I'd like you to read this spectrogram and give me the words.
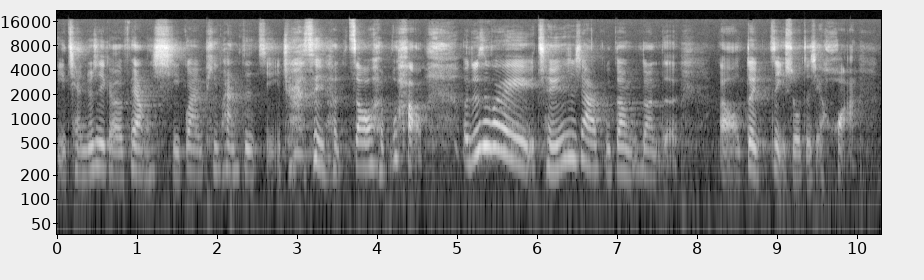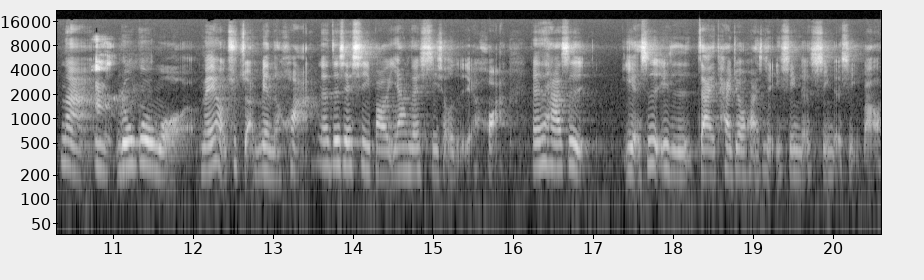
以前就是一个非常习惯批判自己，觉得自己很糟很不好，我就是会潜意识下不断不断的呃对自己说这些话，那如果我没有去转变的话，那这些细胞一样在吸收这些话，但是它是也是一直在太旧换新新的新的细胞。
